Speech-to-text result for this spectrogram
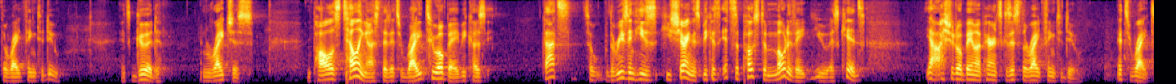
the right thing to do. It's good and righteous. And Paul is telling us that it's right to obey because that's so the reason he's, he's sharing this because it's supposed to motivate you as kids. Yeah, I should obey my parents because it's the right thing to do. It's right.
